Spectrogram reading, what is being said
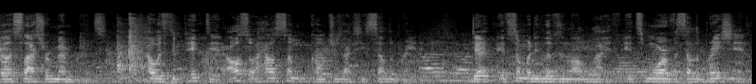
uh, slash Remembrance. How it's depicted, also how some cultures actually celebrate death. If somebody lives a long life, it's more of a celebration.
